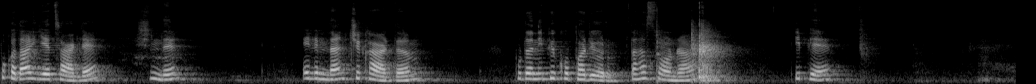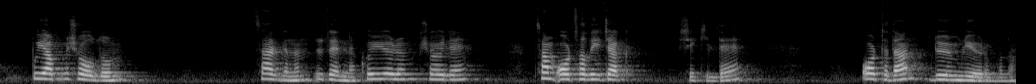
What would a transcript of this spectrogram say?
Bu kadar yeterli. Şimdi elimden çıkardım. Buradan ipi koparıyorum. Daha sonra ipi bu yapmış olduğum sargının üzerine koyuyorum. Şöyle tam ortalayacak şekilde ortadan düğümlüyorum bunu.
